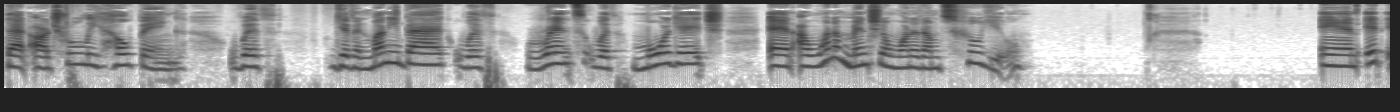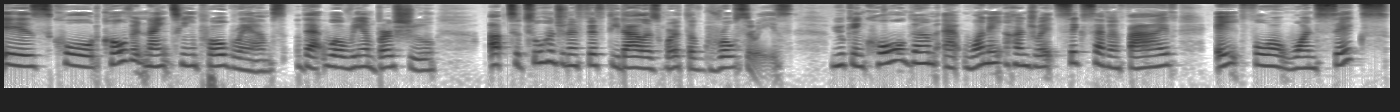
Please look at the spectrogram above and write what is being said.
that are truly helping with giving money back, with rent, with mortgage. And I want to mention one of them to you. And it is called COVID 19 programs that will reimburse you up to $250 worth of groceries. You can call them at 1 800 675 8416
